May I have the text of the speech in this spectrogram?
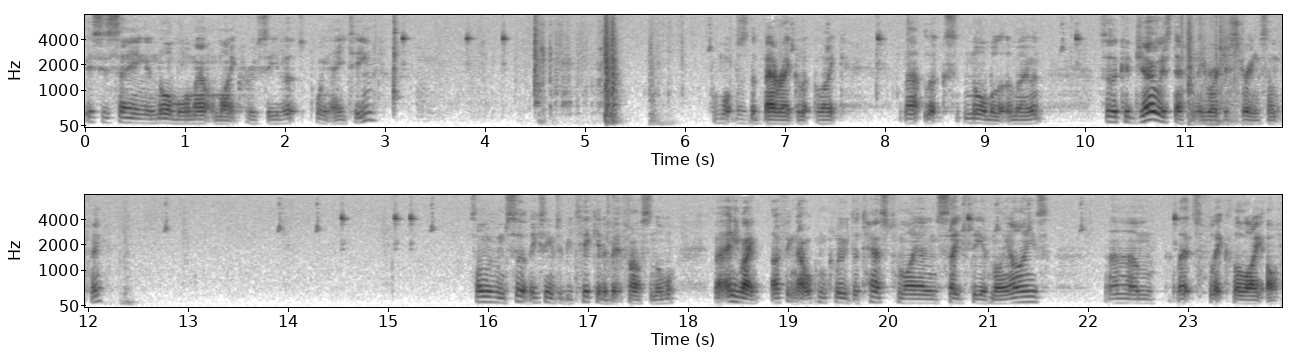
This is saying a normal amount of microsieverts, 0.18. And what does the Bereg look like? That looks normal at the moment. So the Kujou is definitely registering something. Some of them certainly seem to be ticking a bit faster than normal. But anyway, I think that will conclude the test for my own safety of my eyes. Um, let's flick the light off.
